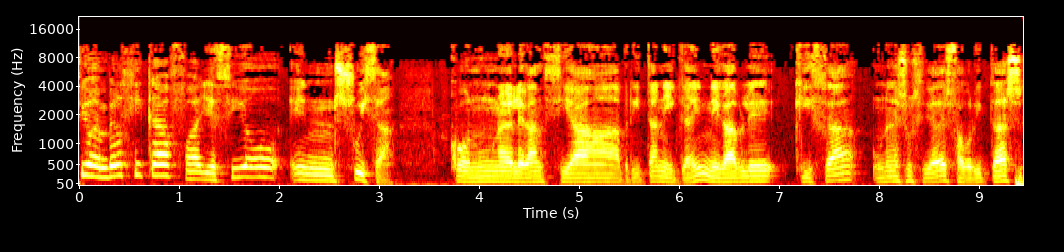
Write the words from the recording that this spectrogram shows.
Nació en Bélgica, falleció en Suiza, con una elegancia británica innegable. Quizá una de sus ciudades favoritas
